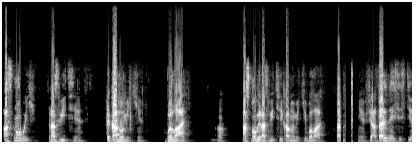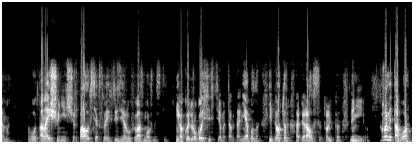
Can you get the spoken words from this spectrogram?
Основой развития экономики была, а, основой развития экономики была тогдашняя феодальная система. Вот, она еще не исчерпала всех своих резервов и возможностей. Никакой другой системы тогда не было, и Петр опирался только на нее. Кроме того,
